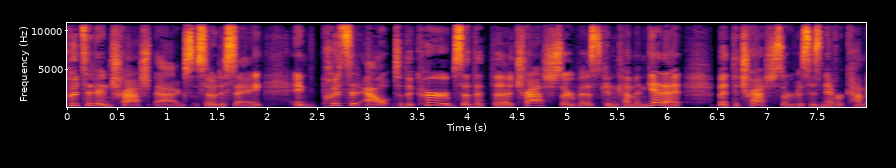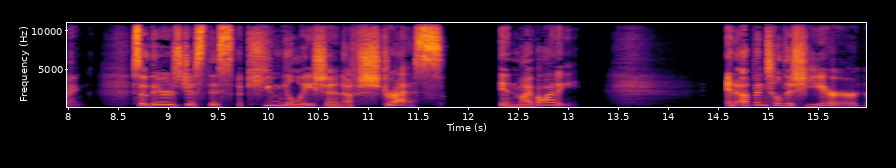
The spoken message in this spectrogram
puts it in trash bags, so to say, and puts it out to the curb so that the trash service can come and get it, but the trash service is never coming. So there's just this accumulation of stress in my body. And up until this year,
